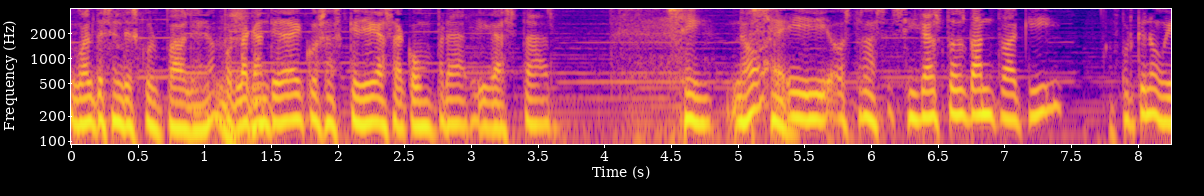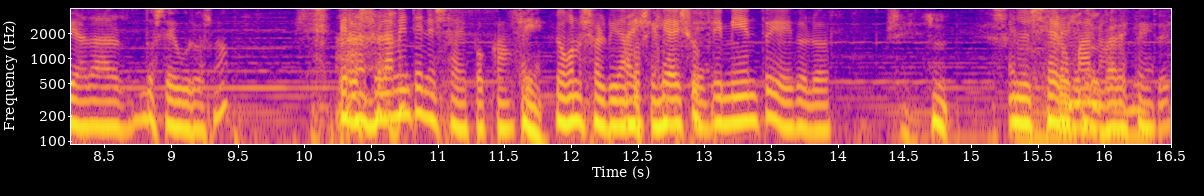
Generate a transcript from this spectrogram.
Igual te sientes culpable, ¿no? Por la cantidad de cosas que llegas a comprar y gastar, Sí, ¿no? sí. Y, ostras, si gasto tanto aquí, ¿por qué no voy a dar dos euros, no? Pero Ah. solamente en esa época. Sí. Luego nos olvidamos Hay que hay sí. sufrimiento y hay dolor. Sí, es En el ser humano. totalmente-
